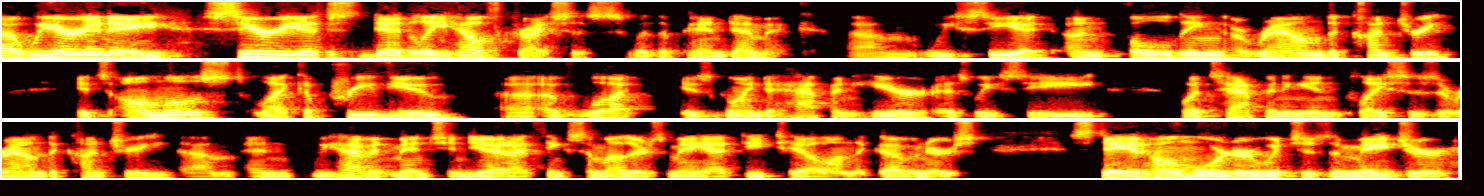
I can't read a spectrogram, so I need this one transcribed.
Uh, we are in a serious, deadly health crisis with a pandemic. Um, we see it unfolding around the country. It's almost like a preview uh, of what is going to happen here as we see what's happening in places around the country. Um, and we haven't mentioned yet, I think some others may add detail on the governor's stay at home order, which is a major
